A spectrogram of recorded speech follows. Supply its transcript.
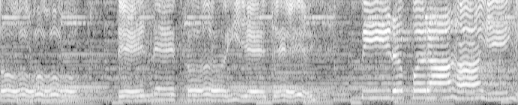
તો તેને કહીએ જે પીડ પરાઈ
